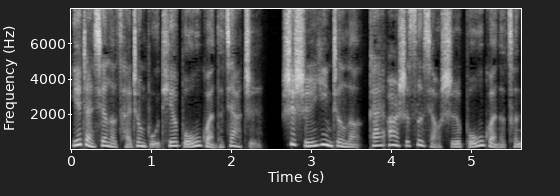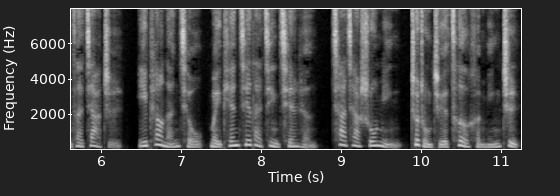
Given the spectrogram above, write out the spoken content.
也展现了财政补贴博物馆的价值，事实印证了该二十四小时博物馆的存在价值。一票难求，每天接待近千人，恰恰说明这种决策很明智，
